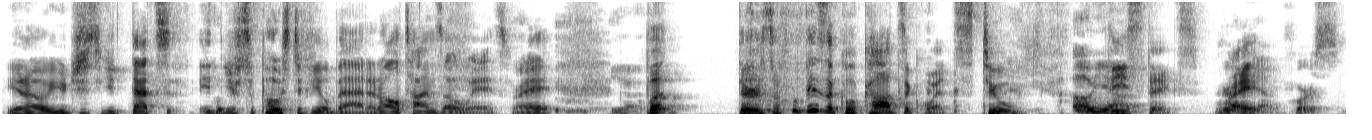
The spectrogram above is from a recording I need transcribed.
You know, you just you that's it, you're supposed to feel bad at all times, always, right? Yeah. But there's a physical consequence to Oh yeah. these things, right? Yeah, of course.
